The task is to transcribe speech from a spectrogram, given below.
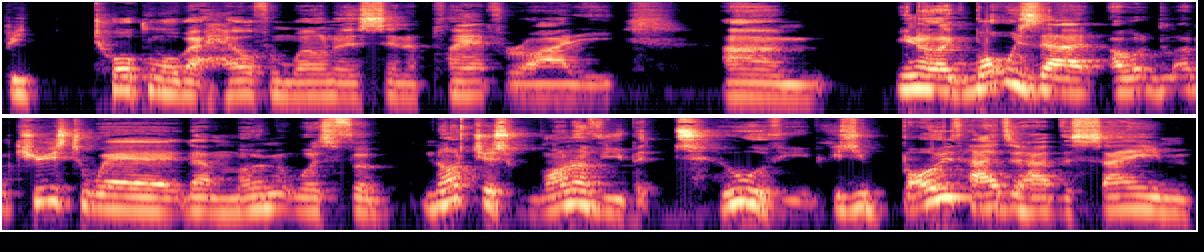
be talk more about health and wellness and a plant variety. Um, you know, like what was that? I am curious to where that moment was for not just one of you, but two of you, because you both had to have the same.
